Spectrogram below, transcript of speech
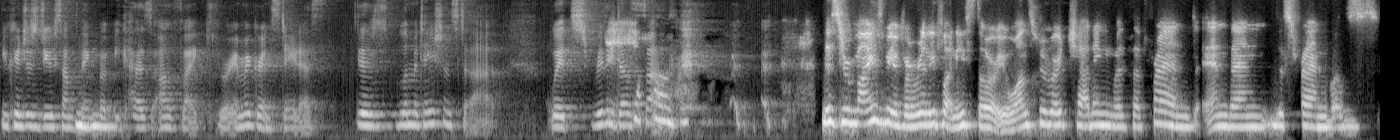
you can just do something, mm-hmm. but because of like your immigrant status, there's limitations to that, which really does suck. this reminds me of a really funny story. Once we were chatting with a friend, and then this friend was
